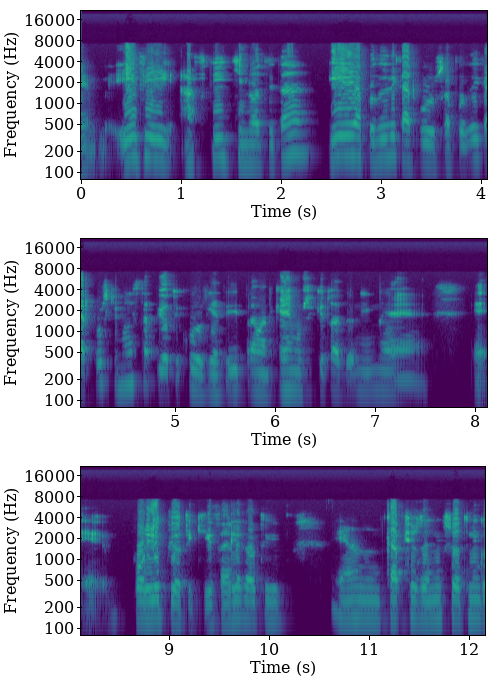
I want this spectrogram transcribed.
ναι. ήδη αυτή η κοινότητα ή αποδίδει καρπούς, αποδίδει καρπούς και μάλιστα ποιοτικούς, γιατί πραγματικά η μουσική του Αντώνη είναι ε, πολύ ποιοτική. Θα έλεγα ότι εάν κάποιος δεν ήξερε ότι είναι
